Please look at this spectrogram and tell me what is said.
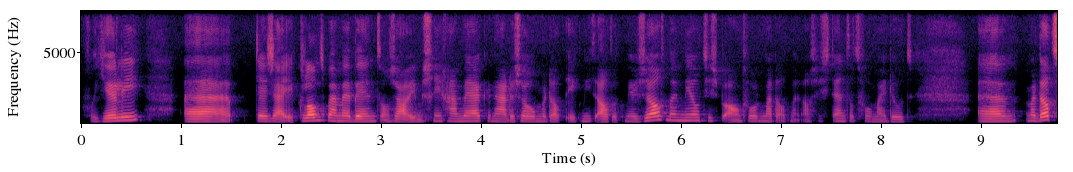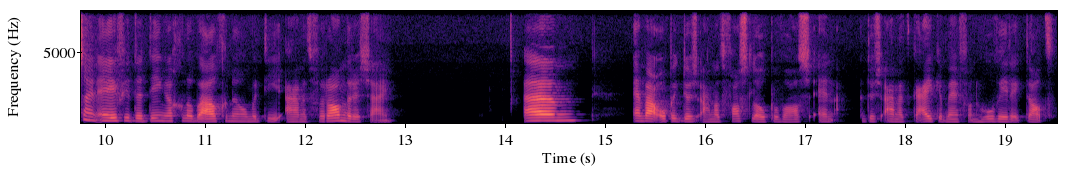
voor jullie. Uh, tenzij je klant bij mij bent, dan zou je misschien gaan merken na de zomer dat ik niet altijd meer zelf mijn mailtjes beantwoord, maar dat mijn assistent dat voor mij doet. Um, maar dat zijn even de dingen globaal genomen die aan het veranderen zijn. Um, en waarop ik dus aan het vastlopen was en dus aan het kijken ben van hoe wil ik dat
